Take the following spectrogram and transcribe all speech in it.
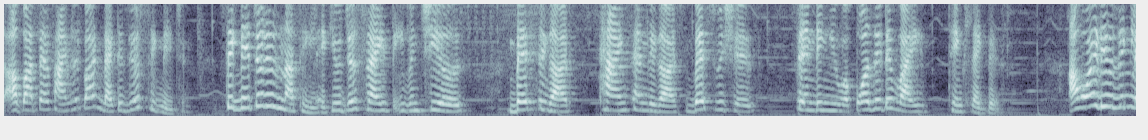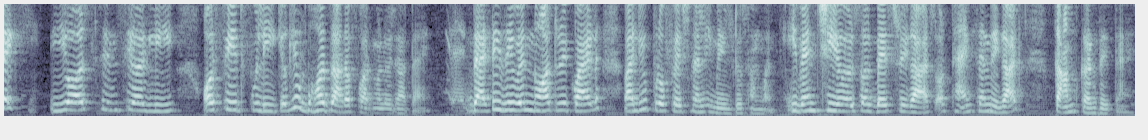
अब आता है final part that is your signature. Signature is nothing like you just write even cheers, best regards, thanks and regards, best wishes, sending you a positive vibe, things like this. Avoid using like your sincerely और फेथफुली क्योंकि वो बहुत ज़्यादा फॉर्मल हो जाता है। That is even not required when you professionally mail to someone even cheers और बेस्ट रिगार्ड्स और थैंक्स एंड रिगार्ड्स काम कर देता है।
